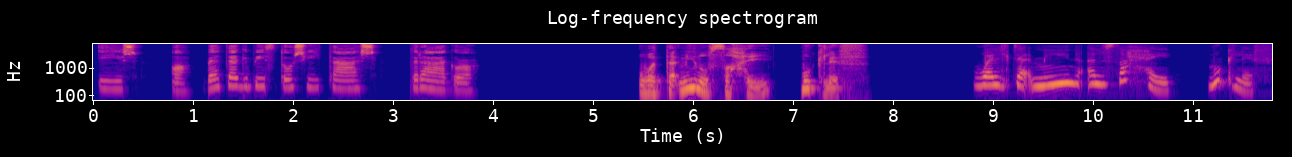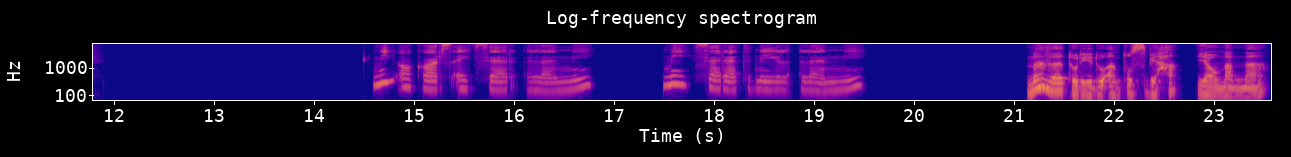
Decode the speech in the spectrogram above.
és a betegbiztosítás drága. والتأمين الصحي مكلف والتأمين الصحي مكلف Mi akarsz egyszer lenni? Mi szeretnél lenni? ماذا تريد أن تصبح يوما ما؟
